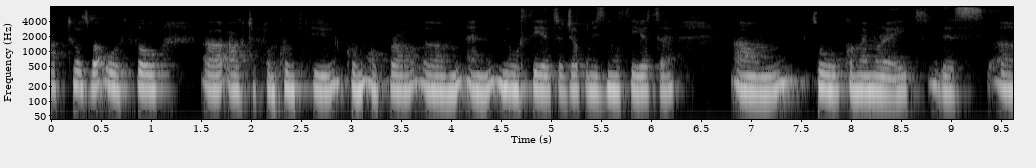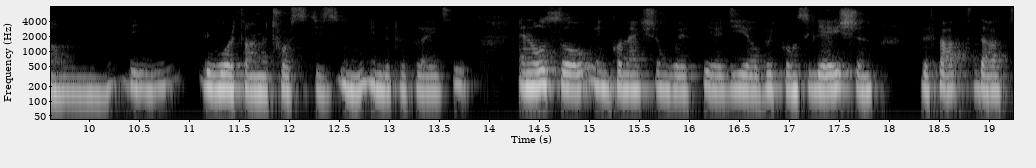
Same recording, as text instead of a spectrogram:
actors, but also uh, actors from Kun Opera, um, and Noh theater, Japanese Noh theater, um, to commemorate this, um, the, the wartime atrocities in, in the two places. And also in connection with the idea of reconciliation, the fact that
